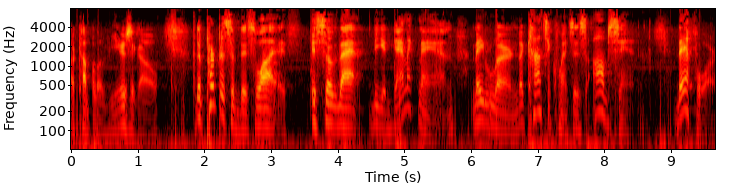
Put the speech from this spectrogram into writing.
a couple of years ago, the purpose of this life is so that the Adamic man may learn the consequences of sin. Therefore,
